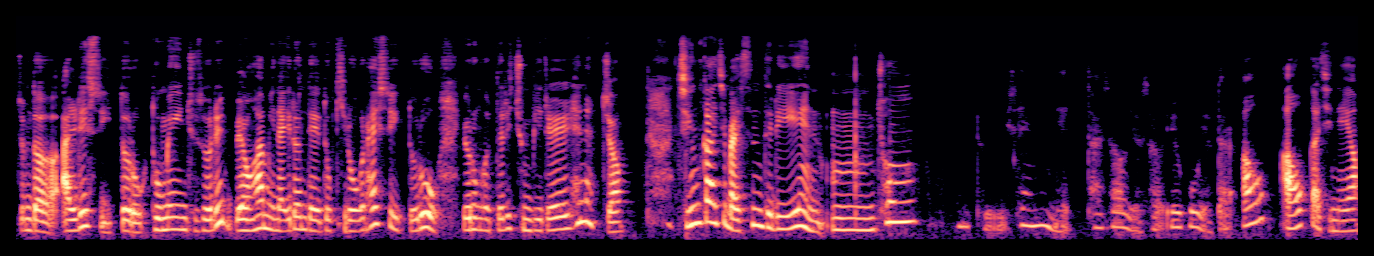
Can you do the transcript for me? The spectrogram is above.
좀 더 알릴 수 있도록 도메인 주소를 명함이나 이런 데에도 기록을 할 수 있도록 이런 것들을 준비를 해놨죠. 지금까지 말씀드린 음, 총 둘, 셋, 넷, 다섯, 여섯, 일곱, 여덟, 아홉, 아홉 가지네요.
